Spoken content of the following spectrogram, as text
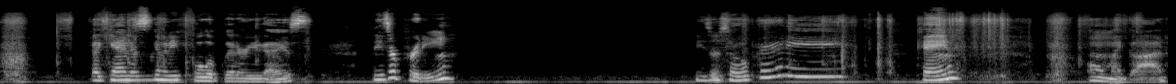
Again, this is going to be full of glitter, you guys. These are pretty. These are so pretty. Okay. Oh my god.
